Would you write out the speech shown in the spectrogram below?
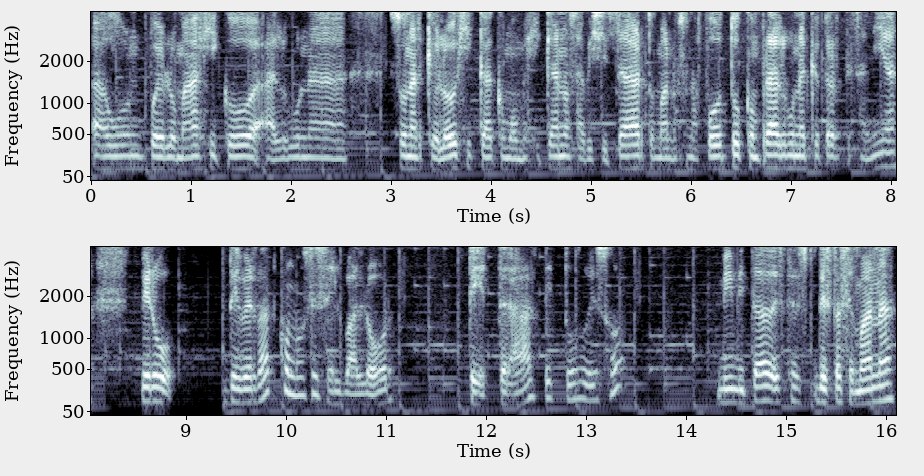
a un pueblo mágico, a alguna zona arqueológica como mexicanos a visitar, tomarnos una foto, comprar alguna que otra artesanía, pero ¿de verdad conoces el valor detrás de todo eso? Mi invitada de, este, de esta semana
